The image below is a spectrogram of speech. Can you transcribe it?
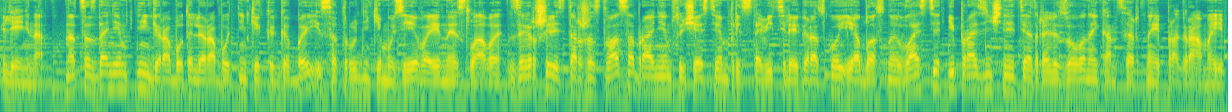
Ленина. Над созданием книги работали работники КГБ и сотрудники Музея военной славы. Завершились торжества собранием с участием представителей городской и областной власти и праздничной театрализованной концертной программой.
